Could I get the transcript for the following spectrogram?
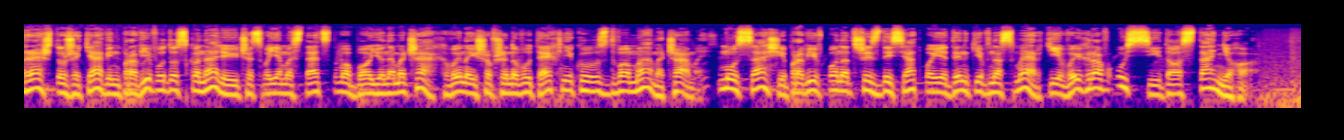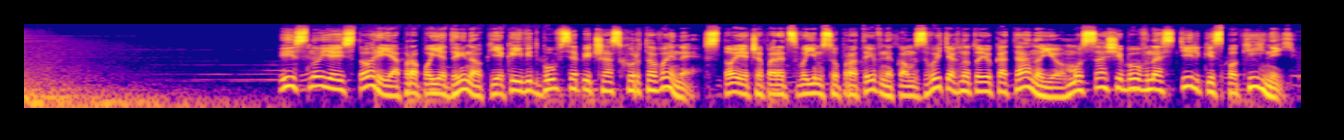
Решту життя він провів удосконалюючи своє мистецтво бою на мечах, винайшовши нову техніку з двома мечами. Мусаші провів понад 60 поєдинків на смерть і виграв усі до останнього. Існує історія про поєдинок, який відбувся під час хуртовини. Стоячи перед своїм супротивником з витягнутою катаною, Мусаші був настільки спокійний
